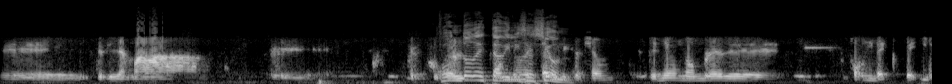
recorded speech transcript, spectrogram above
eh, que se llamaba eh, Fondo de Estabilización. Tenía un nombre de FONDEC-PI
